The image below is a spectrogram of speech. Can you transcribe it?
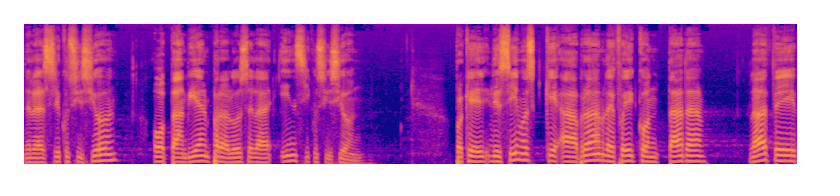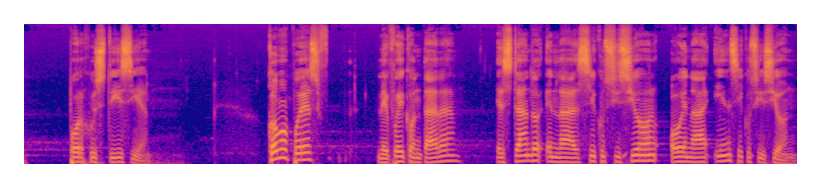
de la circuncisión o también para los de la incircuncisión? Porque decimos que a Abraham le fue contada la fe por justicia. ¿Cómo pues le fue contada? Estando en la circuncisión o en la incircuncisión.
